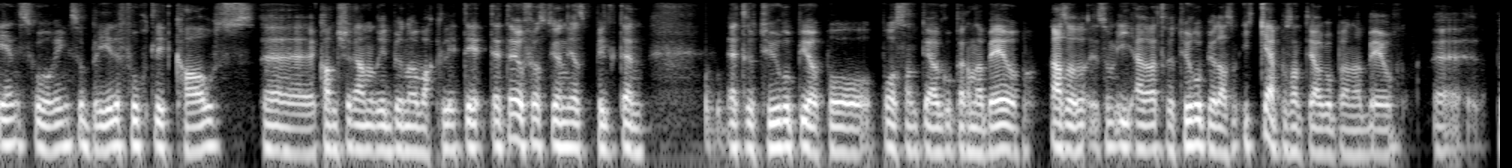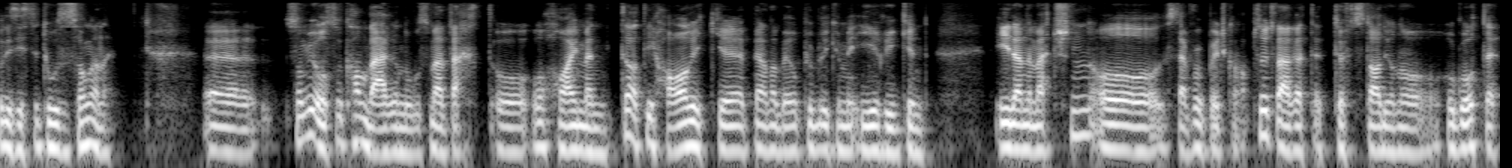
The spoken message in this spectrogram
én skåring, så blir det fort litt kaos. Uh, kanskje Real Madrid begynner å vakle litt. Dette er jo første gang de har spilt en, et returoppgjør på, på, Santiago Bernabeu. Altså, som, eller et returoppgjør da, som ikke er på Santiago Bernabeu uh, på de siste to sesongene. som jo også kan være noe som er verdt å, å ha i mente. At de har ikke Bernabeu-publikummet i ryggen i denne matchen. Og Stamford Bridge kan absolutt være et, et tøft stadion å, å, gå til.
